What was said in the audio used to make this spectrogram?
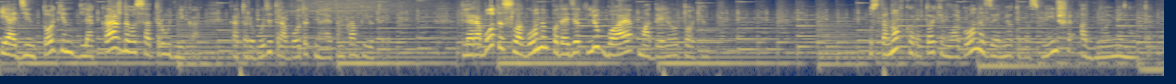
и один токен для каждого сотрудника, который будет работать на этом компьютере. Для работы с лагоном подойдет любая модель RUTOKEN. Установка RUTOKEN Лагона займет у вас меньше одной минуты.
